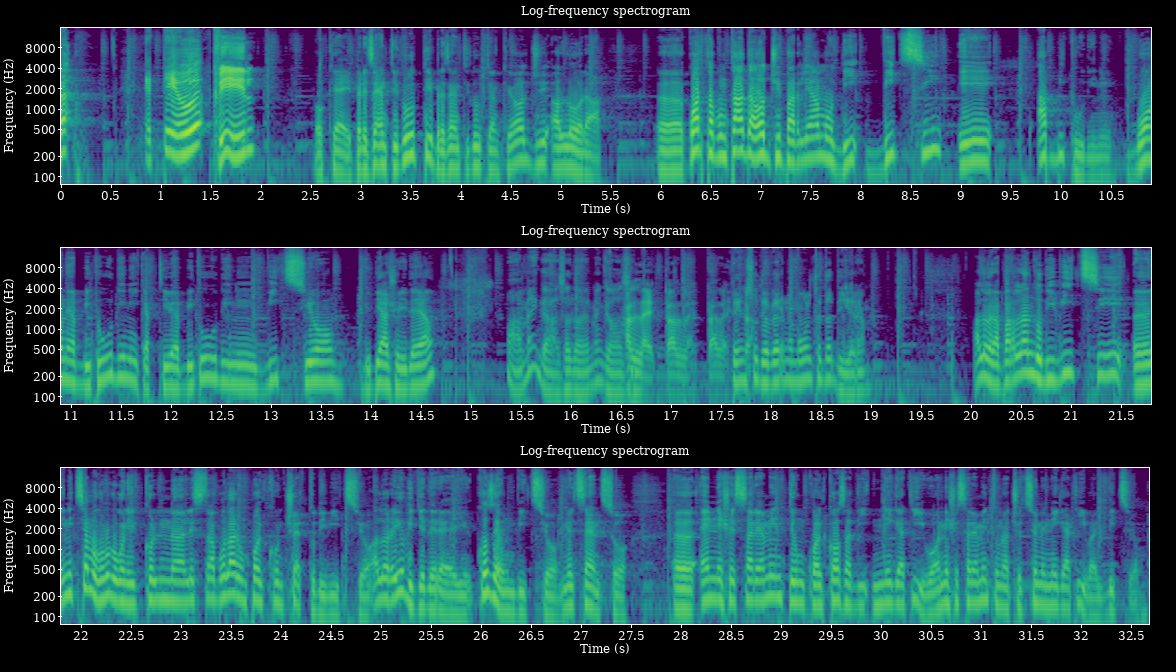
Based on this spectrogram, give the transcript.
E Teo? Phil? ok, presenti tutti, presenti tutti anche oggi. Allora, eh, quarta puntata, oggi parliamo di vizi e abitudini. Buone abitudini, cattive abitudini, vizio. Vi piace l'idea? Ma a me gasa, dai, a me gasa. A letta, a letta, a letta. Penso di averne molte da dire. Allora, parlando di vizi, eh, iniziamo proprio con, il- con l'estrapolare un po' il concetto di vizio. Allora, io vi chiederei, cos'è un vizio? Nel senso, eh, è necessariamente un qualcosa di negativo? È necessariamente un'accezione negativa il vizio?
